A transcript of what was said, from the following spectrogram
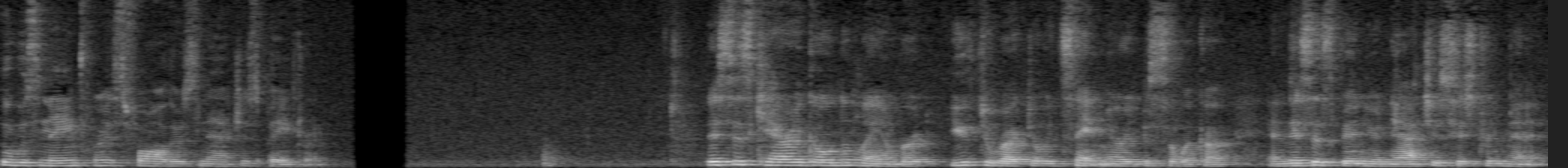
who was named for his father's Natchez patron. This is Carrie Golden Lambert, Youth Director at St. Mary Basilica, and this has been your Natchez History Minute.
